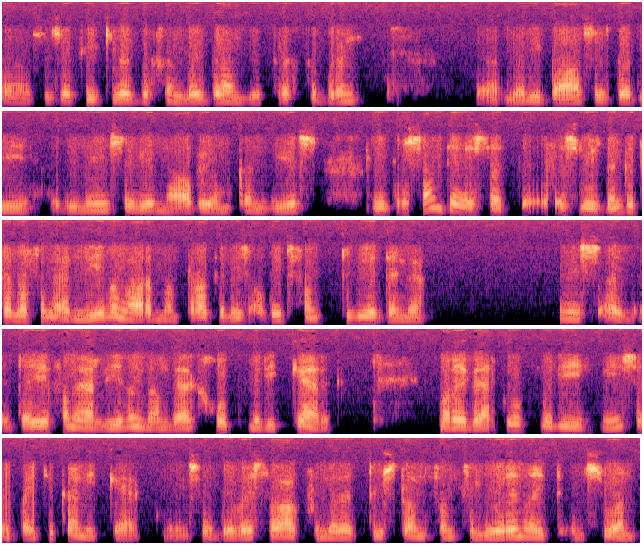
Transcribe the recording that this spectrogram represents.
uh, soos 'n vuurtjie wat begin lui brand weer terug te bring met die basis dat die die mense weer naby hom kan wees. Die interessante is dat as mens dink dit hulle van herlewing haar dan praat hulle altyd van twee dinge. Mens as jy van herlewing dan werk God met die kerk, maar hy werk ook met die mense buitekant die kerk. Mense bewus raak van hulle toestand van verlorenheid en so aan.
